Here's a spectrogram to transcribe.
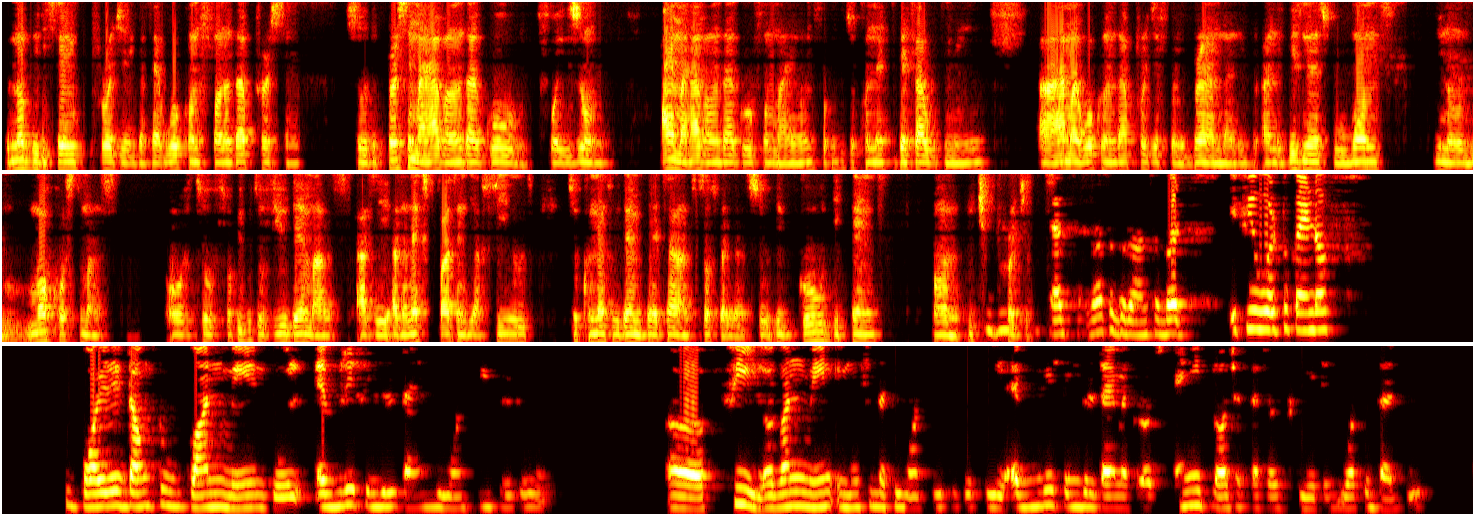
Will not be the same project that I work on for another person. So the person might have another goal for his own. I might have another goal for my own, for people to connect better with me. Uh, I might work on that project for a brand, and the, and the business will want, you know, more customers, or to for people to view them as as a as an expert in their field, to connect with them better and stuff like that. So the goal depends on each Mhm. project. That's that's a good answer. But if you were to kind of boil it down to one main goal every single time you want people to uh, feel, or one main emotion that you want people to feel every single time across any project that you're creating, what would that be?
